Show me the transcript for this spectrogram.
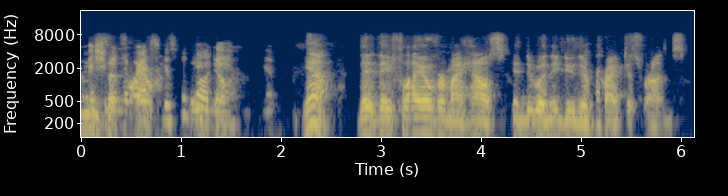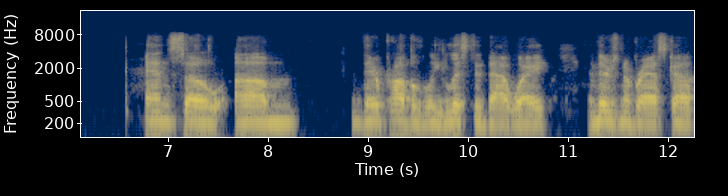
Michigan, that fly over Nebraska's football game. Yep. Yeah, they, they fly over my house and when they do their practice runs, and so um, they're probably listed that way. And there's Nebraska,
